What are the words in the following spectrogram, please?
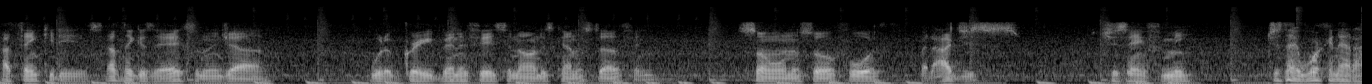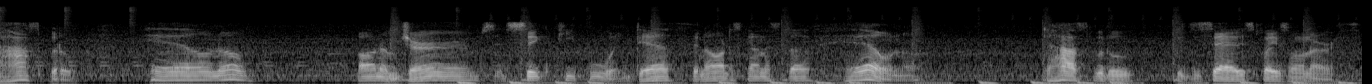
I think it is. I think it's an excellent job with a great benefits and all this kind of stuff and so on and so forth. But I just, just ain't for me. Just like working at a hospital. Hell no all them germs and sick people and death and all this kind of stuff. Hell no. The hospital is the saddest place on earth.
